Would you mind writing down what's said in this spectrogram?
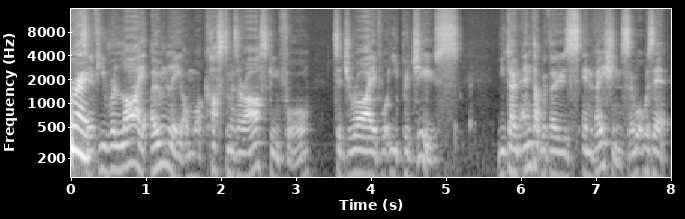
Right. So if you rely only on what customers are asking for to drive what you produce, you don't end up with those innovations. So what was it?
